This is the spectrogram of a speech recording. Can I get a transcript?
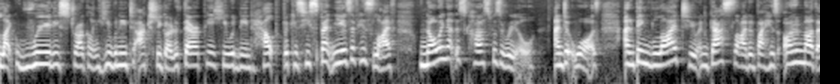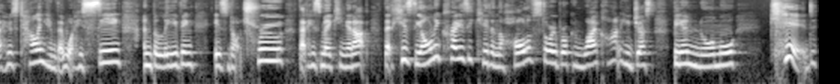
like really struggling. He would need to actually go to therapy. He would need help because he spent years of his life knowing that this curse was real and it was, and being lied to and gaslighted by his own mother, who's telling him that what he's seeing and believing is not true, that he's making it up, that he's the only crazy kid in the whole of Storybrooke, and why can't he just be a normal kid?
